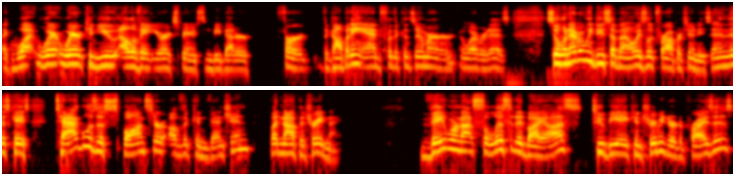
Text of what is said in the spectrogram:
Like what where where can you elevate your experience and be better for the company and for the consumer or whoever it is. So whenever we do something, I always look for opportunities. And in this case, Tag was a sponsor of the convention, but not the trade night. They were not solicited by us to be a contributor to prizes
